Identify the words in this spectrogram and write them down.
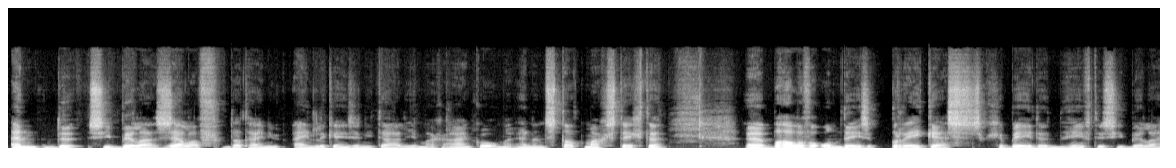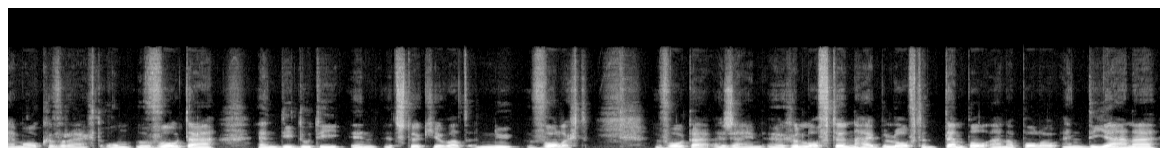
en de Sibylla zelf, dat hij nu eindelijk eens in Italië mag aankomen en een stad mag stichten uh, behalve om deze prekes gebeden, heeft de Sibylla hem ook gevraagd om vota. En die doet hij in het stukje wat nu volgt. Vota zijn uh, geloften. Hij belooft een tempel aan Apollo en Diana.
